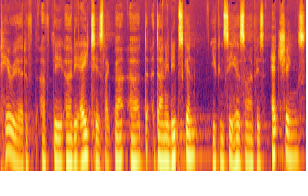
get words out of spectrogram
period of, of the early 80s, like uh, Danny Libeskind. You can see here some of his etchings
